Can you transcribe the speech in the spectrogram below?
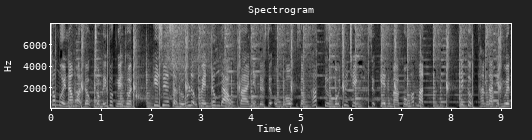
Trong 10 năm hoạt động trong lĩnh vực nghệ thuật, Kỳ Duyên sở hữu lượng fan đông đảo và nhận được sự ủng hộ rộng khắp từ mỗi chương trình, sự kiện mà cô góp mặt. Tích cực tham gia thiện nguyện,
